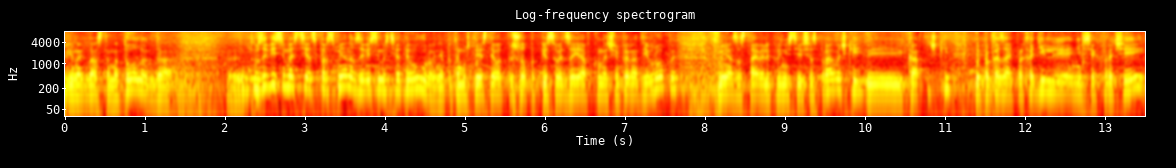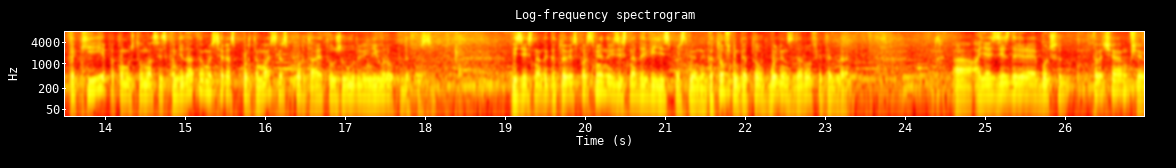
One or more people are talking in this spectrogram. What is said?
иногда стоматолог, да. Э, В зависимости от спортсмена, в зависимости от его уровня. Потому что если я вот пришел подписывать заявку на чемпионат Европы, меня заставили принести все справочки и карточки и показать, проходили ли они всех врачей, какие, потому что у нас есть кандидаты в мастера спорта, мастер спорта, а это уже уровень Европы, допустим. И здесь надо готовить спортсменов, и здесь надо видеть спортсмена. Готов, не готов, болен, здоров и так далее. А, а я здесь доверяю больше врачам, чем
